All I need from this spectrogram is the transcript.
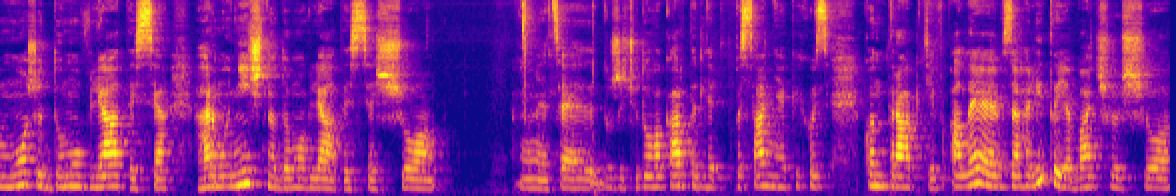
можуть домовлятися, гармонічно домовлятися, що е, це дуже чудова карта для підписання якихось контрактів. Але взагалі-то я бачу, що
